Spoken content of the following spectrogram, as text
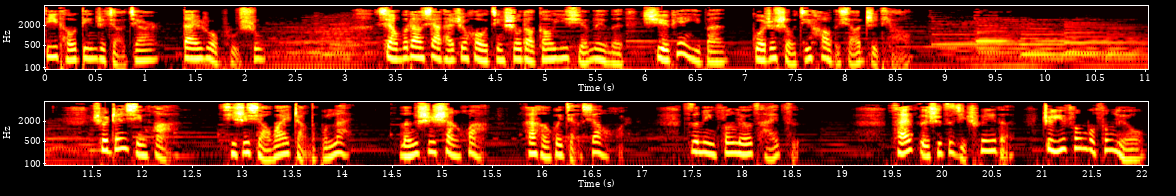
低头盯着脚尖儿，呆若朴树。想不到下台之后，竟收到高一学妹们雪片一般裹着手机号的小纸条。说真心话，其实小歪长得不赖，能诗善画，还很会讲笑话，自命风流才子。才子是自己吹的，至于风不风流，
